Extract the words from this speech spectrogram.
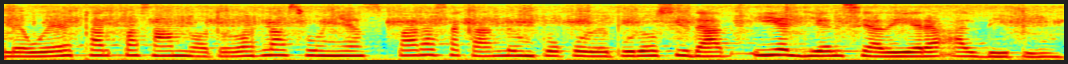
le voy a estar pasando a todas las uñas para sacarle un poco de porosidad y el gel se adhiera al dipping.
